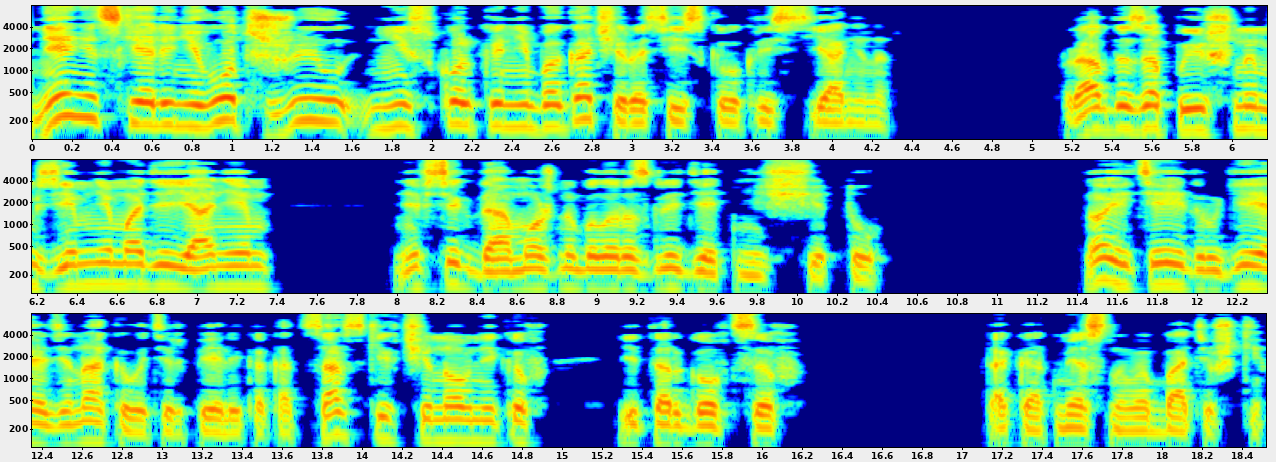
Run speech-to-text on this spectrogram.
Ненецкий оленевод жил нисколько не богаче российского крестьянина. Правда, за пышным зимним одеянием не всегда можно было разглядеть нищету. Но и те, и другие одинаково терпели как от царских чиновников и торговцев, так и от местного батюшки.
